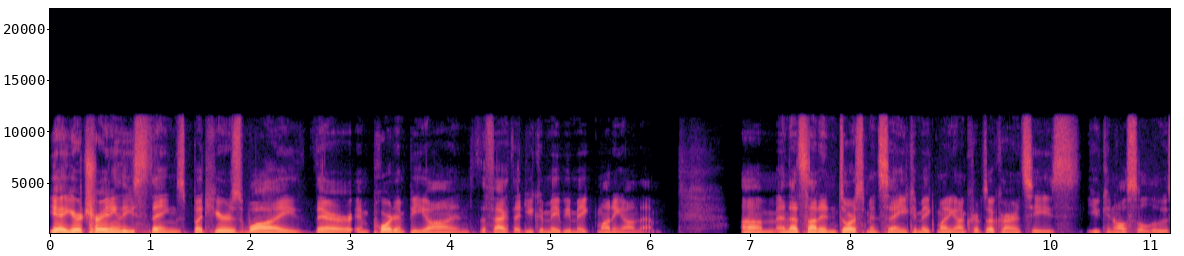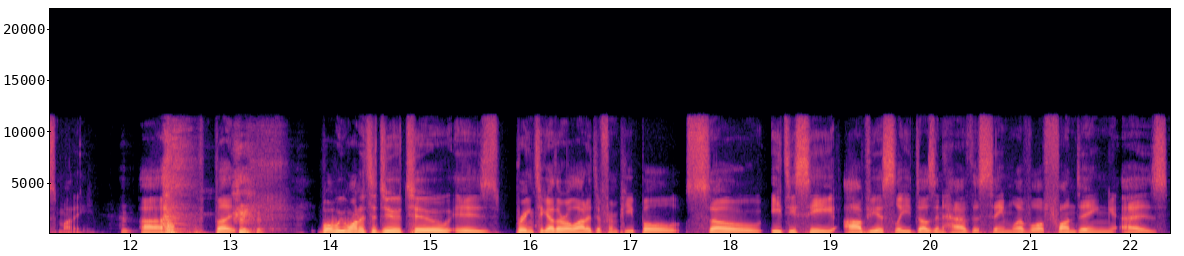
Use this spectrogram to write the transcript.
yeah, you're trading these things, but here's why they're important beyond the fact that you can maybe make money on them. Um, and that's not an endorsement saying you can make money on cryptocurrencies. You can also lose money. Uh, but what we wanted to do too is bring together a lot of different people. So ETC obviously doesn't have the same level of funding as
